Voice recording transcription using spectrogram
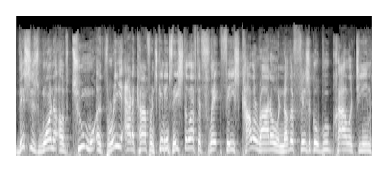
this is one of two, uh, three out of conference games. They still have to fl- face Colorado, another physical blue collar team,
